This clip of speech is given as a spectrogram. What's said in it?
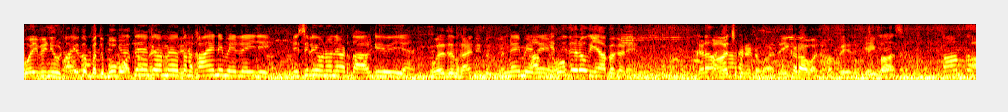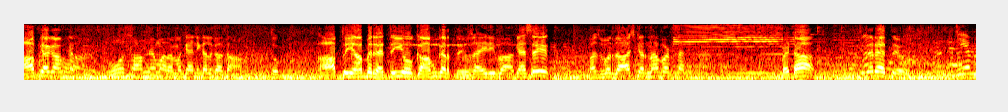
कोई भी नहीं उठा ये तो बदबू बहुत कहते हैं कि हमें तनख्वाहें नहीं मिल रही जी इसलिए उन्होंने हड़ताल की हुई है। मुझे तनख्वाह नहीं मिल रही। नहीं मिल आप रही। कितनी देर हो गई यहाँ पे खड़े हैं? खड़ा पाँच मिनट हुआ है खड़ा हुआ था फिर यही बात है। काम का आप क्या काम करते हो? वो सामने हमारा मैकेनिकल का काम है। तो आप तो यहाँ पे रहते ही हो काम करते हो। ज़ाहिर बात कैसे? बस बर्दाश्त करना पड़ता है। बेटा किधर रहते हो? जी हम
